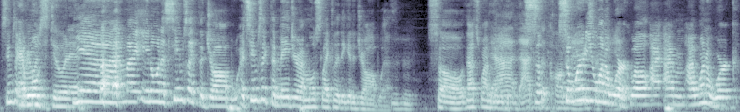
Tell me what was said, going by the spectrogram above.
seems like the Everyone's most- doing it. Yeah, my, you know, and it seems like the job. It seems like the major I'm most likely to get a job with. Mm-hmm. So that's why I'm Yeah, gonna. Do. that's so, the so where do you want to work? Well, I, I'm I want to work.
